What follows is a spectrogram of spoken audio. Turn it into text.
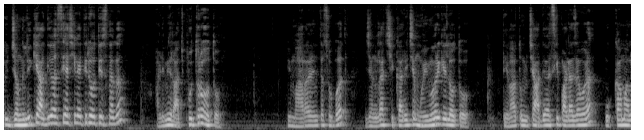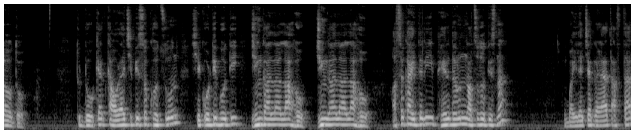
तू जंगली की आदिवासी अशी काहीतरी होतीस ना ग? आणि मी राजपुत्र होतो. मी महाराजांच्या सोबत जंगलात शिकारीच्या मोहिमेवर गेलो होतो. तेव्हा तुमच्या आदिवासी पाड्याजवळ मुक्कामाला होतो. तू डोक्यात कावळ्याची पिसं खोचून शेकोटीभोवती झिंगालाला हो झिंगालाला हो असं काहीतरी फेर धरून नाचत होतीस ना? बैलाच्या गळ्यात असतात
